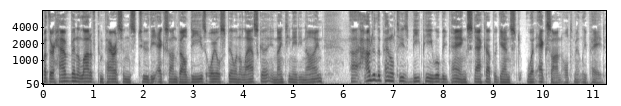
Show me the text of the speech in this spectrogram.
But there have been a lot of comparisons to the Exxon Valdez oil spill in Alaska in 1989. Uh, how do the penalties BP will be paying stack up against what Exxon ultimately paid?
